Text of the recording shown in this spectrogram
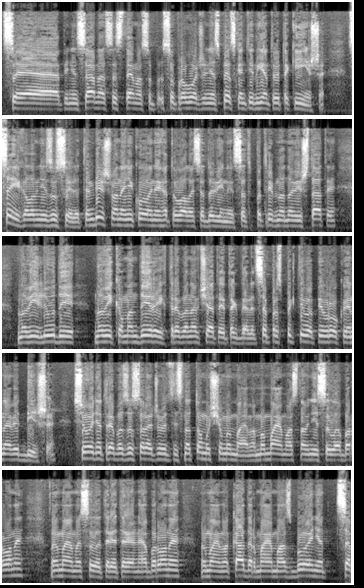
це пеніціарна система суп- супроводження спецконтингенту і таке інше. Це їх головні зусилля. Тим більше вони ніколи не готувалися до війни. Це потрібно нові штати, нові люди, нові командири. Їх треба навчати і так далі. Це перспектива півроку і навіть більше. Сьогодні треба зосереджуватись на тому, що ми маємо. Ми маємо основні сили оборони, ми маємо сили територіальної оборони, ми маємо кадр, маємо озброєння. Це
